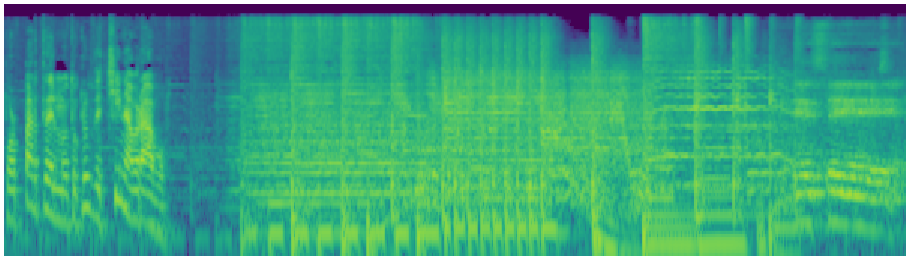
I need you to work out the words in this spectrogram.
por parte del motoclub de China Bravo. Este,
